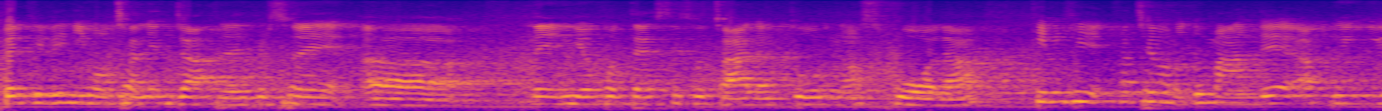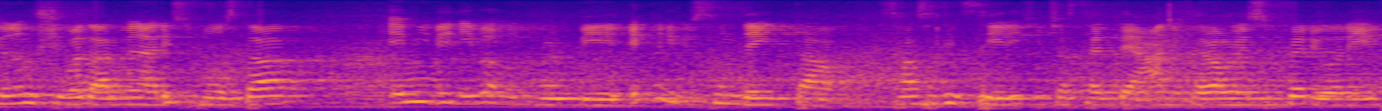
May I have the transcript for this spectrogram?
perché venivo challengata dalle persone uh, nel mio contesto sociale attorno a scuola che mi facevano domande a cui io non riuscivo a darmi una risposta e mi venivano dubbi. E quindi mi sono detta, sono stati 16-17 anni che eravamo ai superiori,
